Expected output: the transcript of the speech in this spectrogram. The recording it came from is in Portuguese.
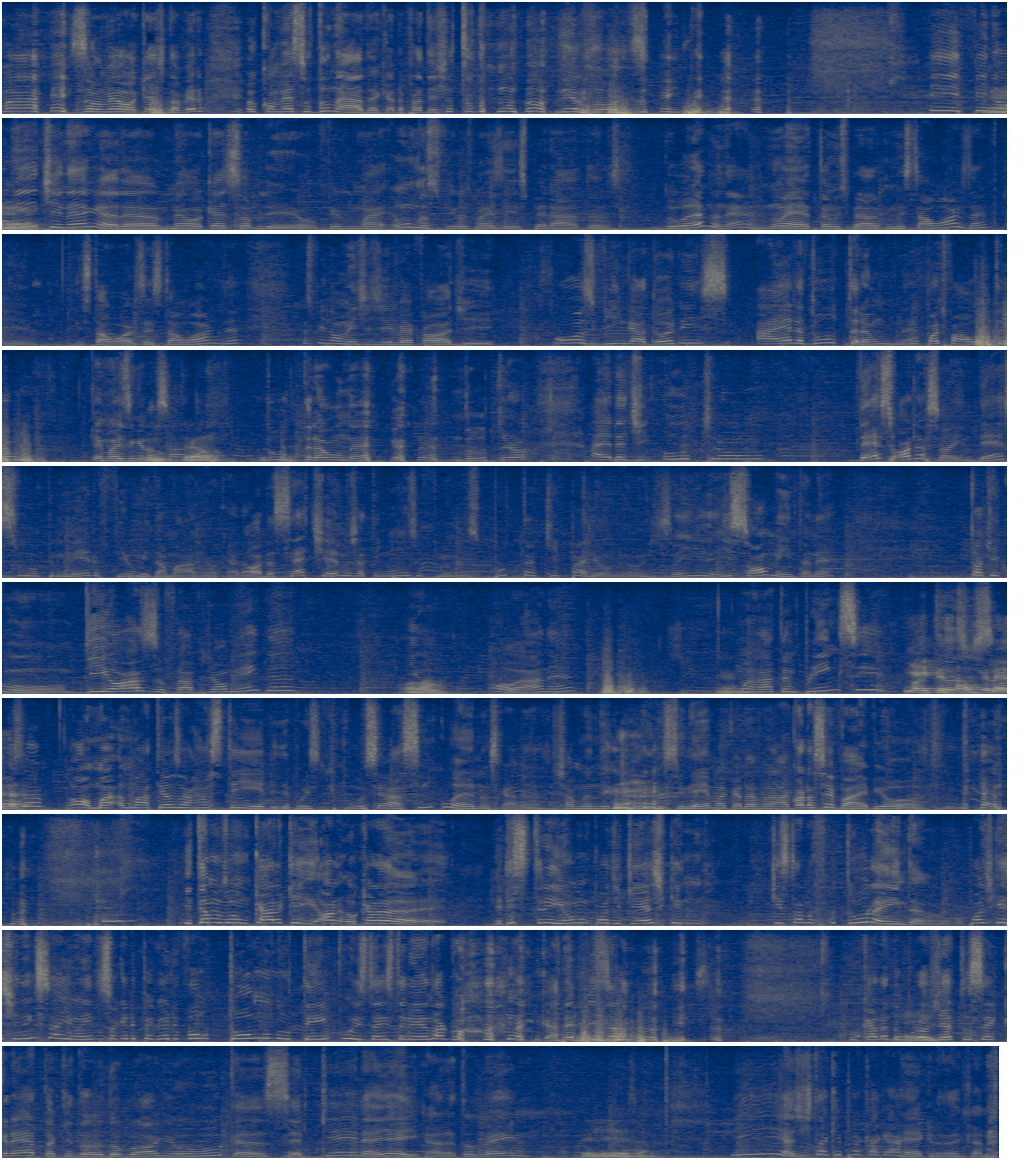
mas o meu cast, tá vendo? Eu começo do nada, cara, pra deixar todo mundo nervoso, entendeu? E finalmente, né, cara, meu cast sobre o filme mais, um dos filmes mais esperados do ano, né? Não é tão esperado como Star Wars, né? Porque Star Wars é Star Wars, né? Mas finalmente a gente vai falar de Os Vingadores, a Era do Ultron, né? Pode falar Ultron, que é mais engraçado. Ultron? Do Ultron, né? do Ultron. A Era de Ultron. Décimo, olha só, em décimo primeiro filme da Marvel, cara. Olha, sete anos já tem 11 filmes. Puta que pariu, meu. Isso, aí- isso só aumenta, né? Tô aqui com o Dios, o Flávio de Almeida. Olá. E o, olá, né? É. Manhattan Prince. E aí, Matheus pessoal, de beleza? Souza. Ó, o Ma- o Matheus eu arrastei ele depois, tipo, sei lá, cinco anos, cara. Chamando ele pra ir no cinema, cara. Agora você vai, viu? E temos um cara que. Olha, o cara. Ele estreou num podcast que. Que está no futuro ainda. O podcast nem saiu ainda, só que ele pegou ele voltou no tempo e está estreando agora, cara. É bizarro isso. O cara do É projeto secreto aqui do, do blog, o Lucas Cerqueira. E aí, cara, tudo bem? Beleza. E a gente tá aqui pra cagar a regra, né, cara?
